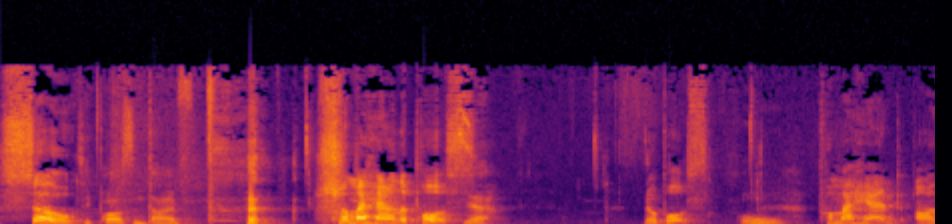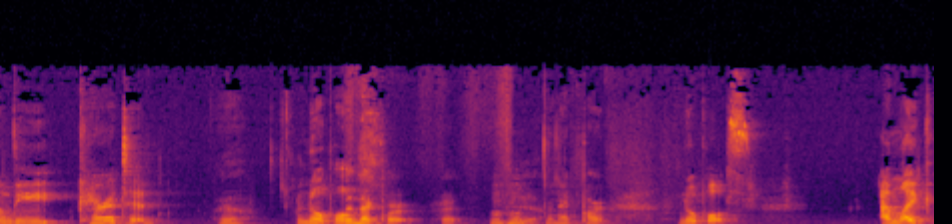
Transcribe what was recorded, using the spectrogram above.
So He paused in time. put my hand on the pulse. yeah. No pulse. Oh, Put my hand on the carotid. yeah. No pulse. The neck part, right? Mm-hmm. yeah. The neck part. No pulse. I'm like,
